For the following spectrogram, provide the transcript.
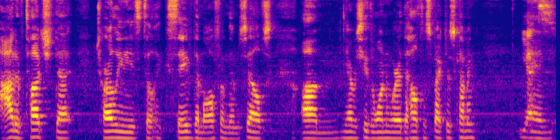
out of touch that charlie needs to like save them all from themselves. Um you ever see the one where the health inspector's coming? Yes.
